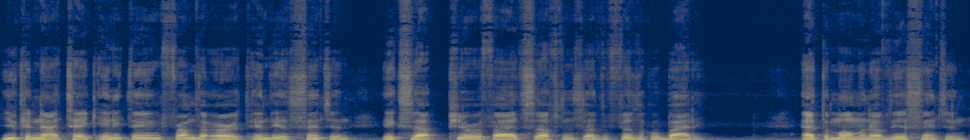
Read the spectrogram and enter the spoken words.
You cannot take anything from the earth in the ascension except purified substance of the physical body. At the moment of the ascension,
